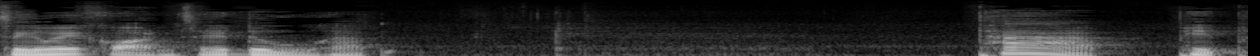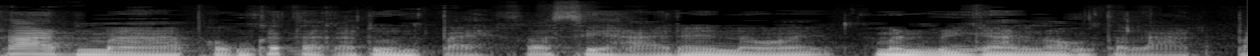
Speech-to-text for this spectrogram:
ซื้อไว้ก่อนซื้อดูครับ ถ้าผิดพลาดมาผมก็ตัดกระตุนไป ก็เสียหายน้อยๆมันเป็นการลองตลาดไป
